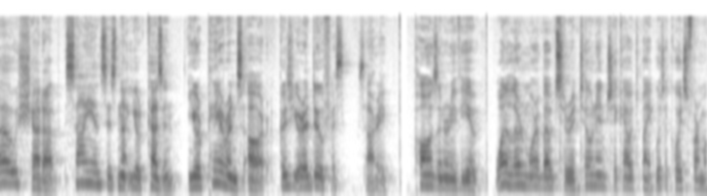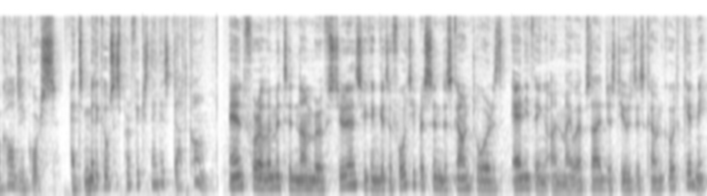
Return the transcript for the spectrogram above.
Oh, shut up. Science is not your cousin. Your parents are, because you're a doofus. Sorry. Pause and review. Want to learn more about serotonin? Check out my Autacoids pharmacology course at medicosisperfectionalis.com. And for a limited number of students, you can get a 40% discount towards anything on my website. Just use discount code KIDNEY.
